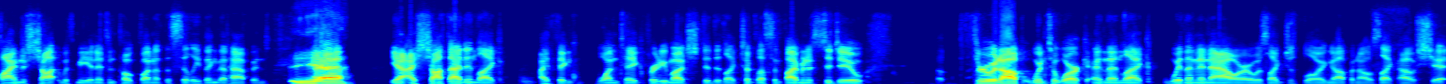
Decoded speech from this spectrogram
find a shot with me in it and poke fun at the silly thing that happened. yeah. And, yeah, I shot that in like I think one take pretty much. Did it like took less than five minutes to do. Threw it up, went to work, and then like within an hour it was like just blowing up, and I was like, oh shit.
